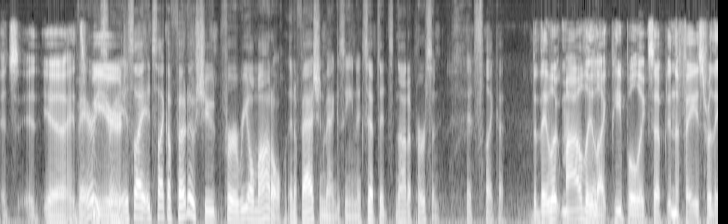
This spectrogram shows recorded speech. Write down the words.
It's it, yeah, it's Very weird. strange. It's like it's like a photo shoot for a real model in a fashion magazine, except it's not a person. It's like a But they look mildly like people, except in the face where they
